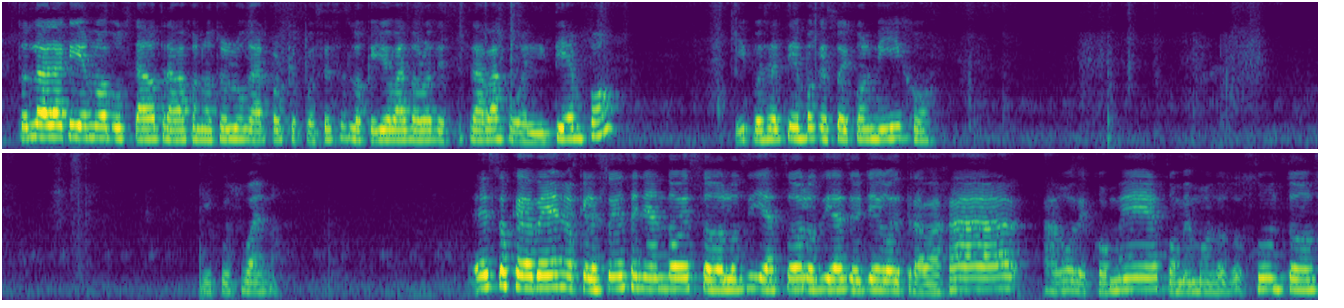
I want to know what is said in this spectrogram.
Entonces la verdad que yo no he buscado trabajo en otro lugar porque pues eso es lo que yo valoro de este trabajo, el tiempo y pues el tiempo que estoy con mi hijo. Y pues bueno. Esto que ven, lo que les estoy enseñando es todos los días. Todos los días yo llego de trabajar, hago de comer, comemos los dos juntos.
